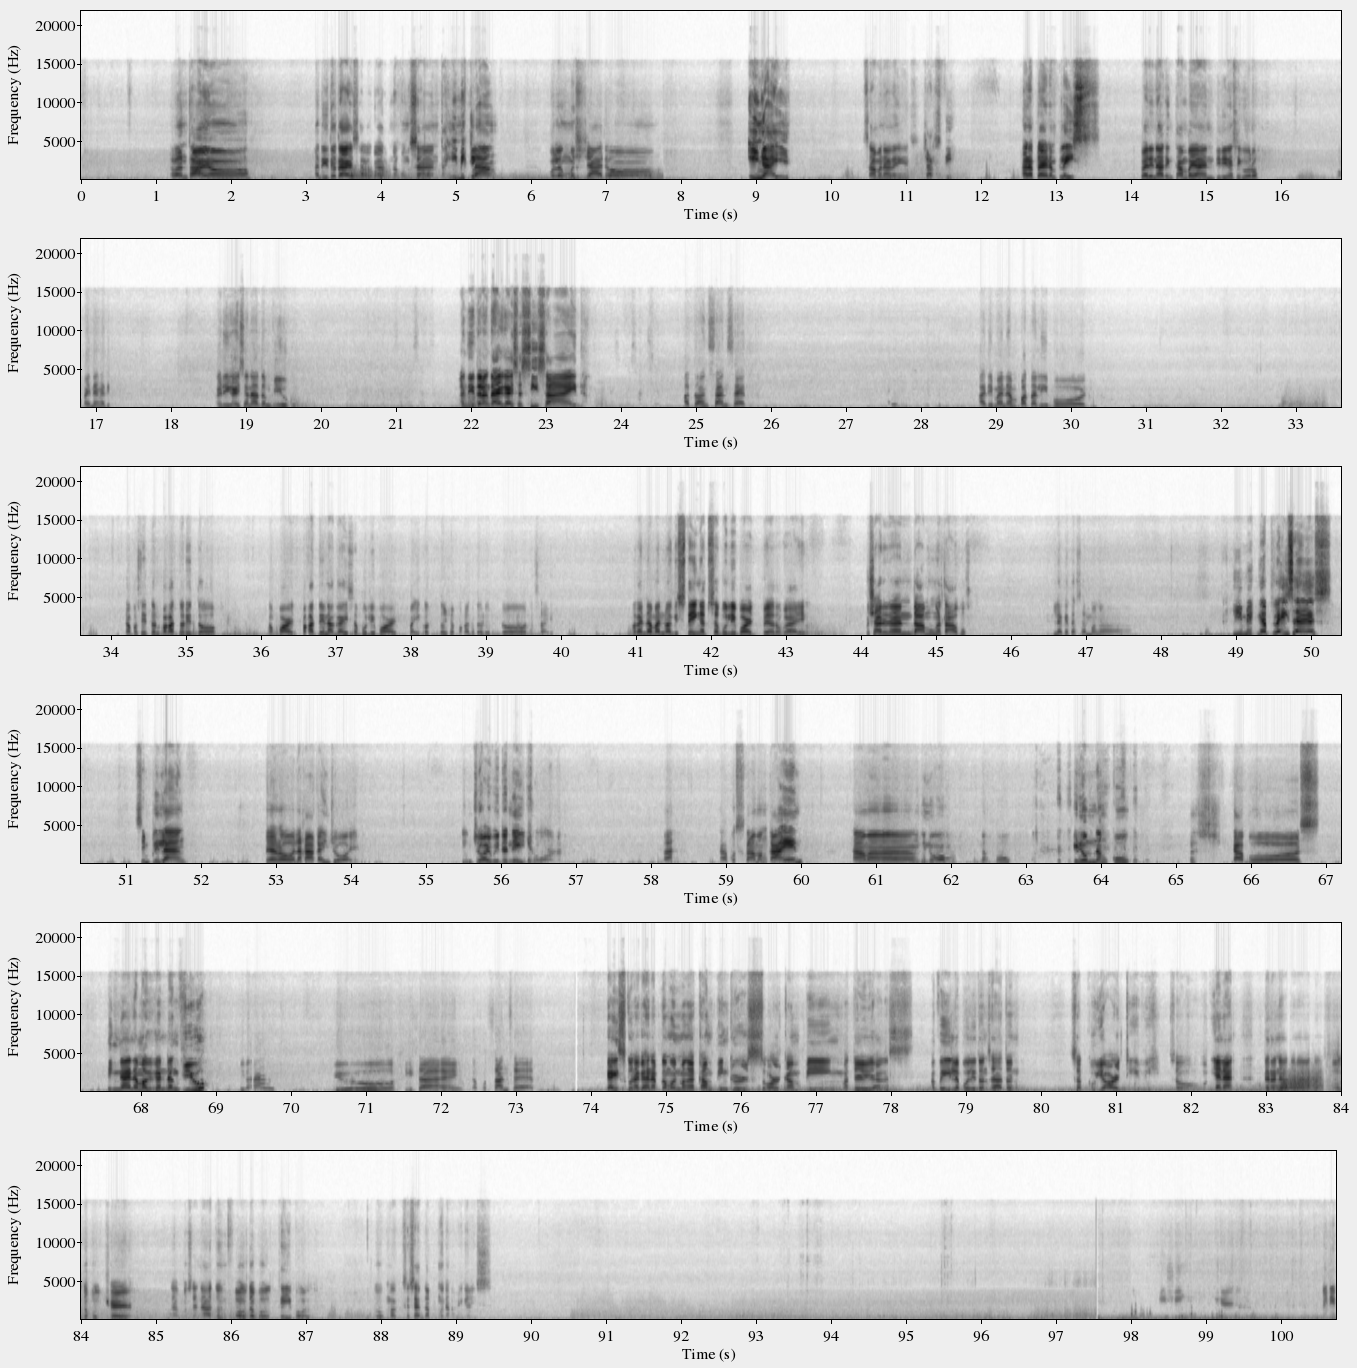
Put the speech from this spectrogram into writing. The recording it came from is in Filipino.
Naman tayo! Andito tayo sa lugar na kung saan tahimik lang. Walang masyadong ingay. Sama natin si Chasti. Hanap tayo ng place. Pwede nating tambayan. Dili na siguro. Okay na nga di. Okay guys, another view. Andito lang tayo guys sa seaside. At ang sunset. Adi man ang patalibod. Tapos itong pakato rito, kapart, pakato na guys sa boulevard. Paikot doon siya pakato rito na side. Maganda man mag-stay nga sa boulevard pero kay masyado na ang damo nga tabo. Dila kita sa mga himik nga places. Simple lang pero nakaka-enjoy. Enjoy with the nature. Diba? Tapos tamang kain, tamang inom ng coke. Inom ng coke. Tapos tingnan ang magagandang view. Yan. View, seaside, tapos sunset. Guys, kung naghahanap ka mo mga camping gears or camping materials, available ito sa aton sa Kuya RTV. So, yan na. Tara na, tara na. Foldable chair. Tapos na natin foldable table. So, magsa-set up muna kami guys.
